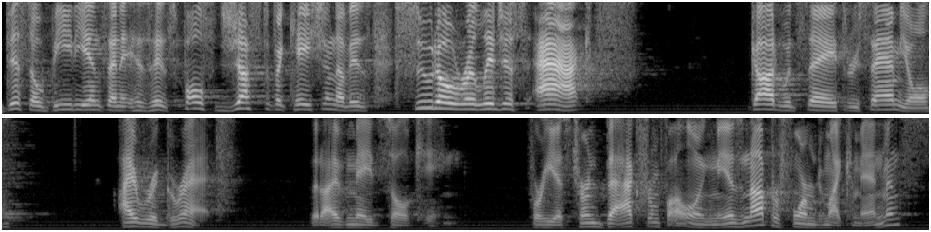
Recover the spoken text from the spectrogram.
disobedience and his, his false justification of his pseudo religious acts, God would say through Samuel, I regret that I've made Saul king, for he has turned back from following me, has not performed my commandments.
